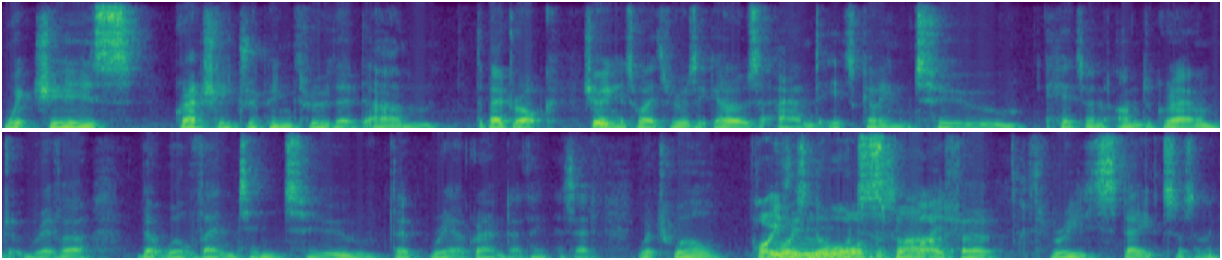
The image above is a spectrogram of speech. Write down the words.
which is gradually dripping through the um, the bedrock, chewing its way through as it goes, and it's going to hit an underground river that will vent into the Rio Grande, I think they said, which will Poison the the water water supply supply. for three states or something.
